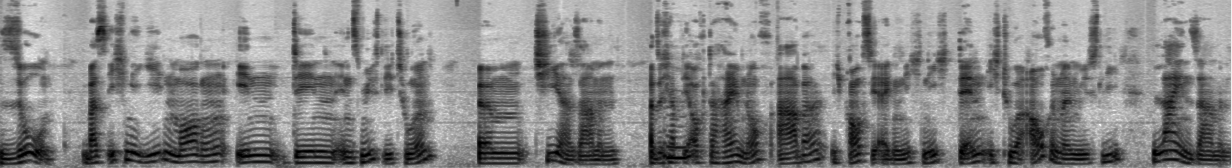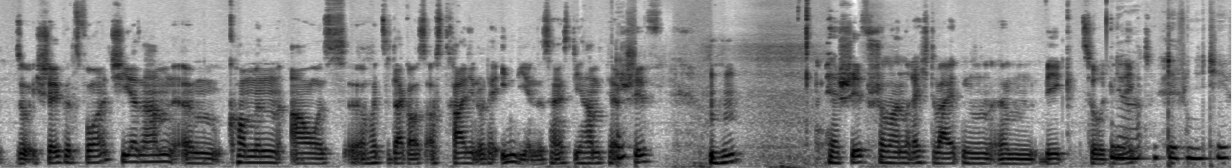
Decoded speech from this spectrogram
So, was ich mir jeden Morgen in den, ins Müsli tue, ähm, Chiasamen. Also ich mhm. habe die auch daheim noch, aber ich brauche sie eigentlich nicht, denn ich tue auch in mein Müsli Leinsamen. So, ich stelle kurz vor, Chiasamen ähm, kommen aus äh, heutzutage aus Australien oder Indien. Das heißt, die haben per Echt? Schiff mh, per Schiff schon mal einen recht weiten ähm, Weg zurückgelegt. Ja, definitiv.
